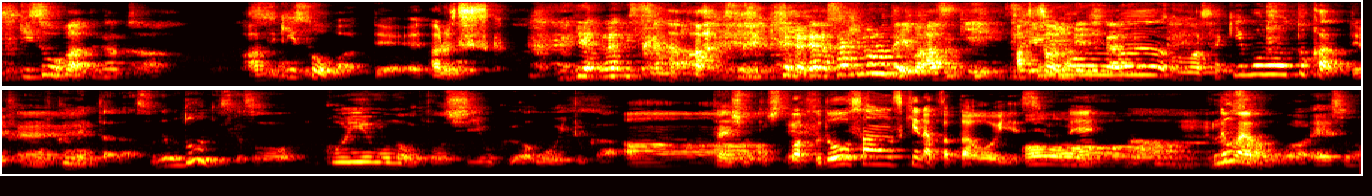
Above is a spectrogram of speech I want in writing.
小豆相場ってなんか、小豆相場って、えっとあるんですか？いや、何ですか？なんか先物といえば小豆っていうイメあそうなんージが。あるまあ、先物とかっていうのも含めたら、それもどうですか？その、こういうものを投資欲が多いとか。対象として。まあ、不動産好きな方多いですよね。うん。でもやっぱ不動産は、えーその、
